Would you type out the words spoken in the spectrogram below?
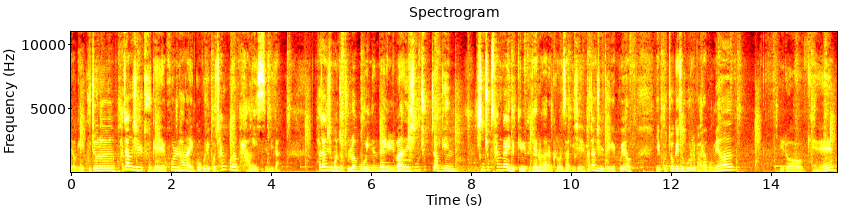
여기 구조는 화장실 두 개, 홀 하나 있고 그리고 창고형 방이 있습니다. 화장실 먼저 둘러보고 있는데 일반의 신축적인 신축 상가의 느낌이 그대로 나는 그런 상 이제 화장실 되겠고요. 입구 쪽에서 홀을 바라보면 이렇게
